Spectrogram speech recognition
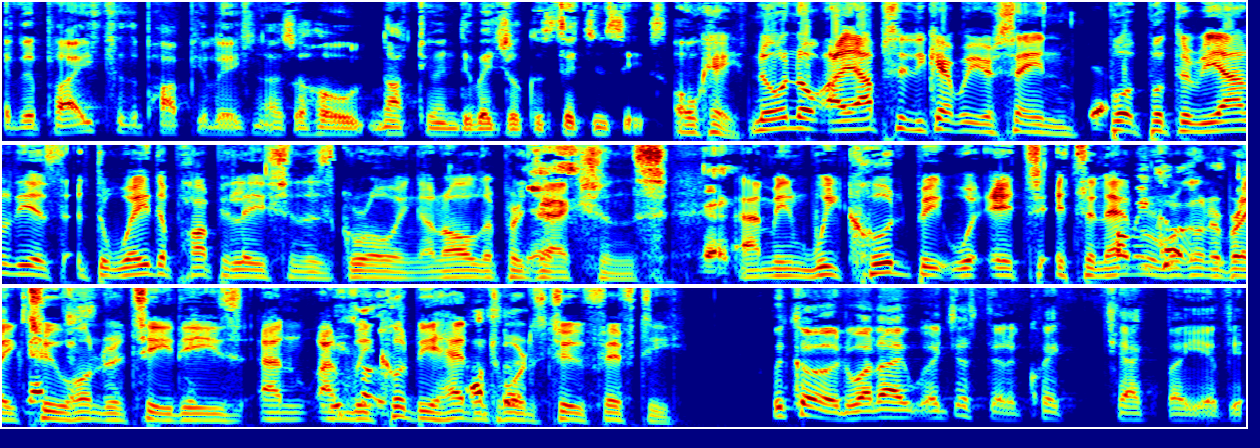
it applies to the population as a whole, not to individual constituencies. Okay, no, no, I absolutely get what you're saying, yeah. but but the reality is the way the population is growing and all the projections. Yes. Yes. I mean, we could be. It's it's inevitable we are going to break 200 TDs, and and we, we could be heading Absolutely. towards 250. We could. Well, I, I just did a quick check by if you,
